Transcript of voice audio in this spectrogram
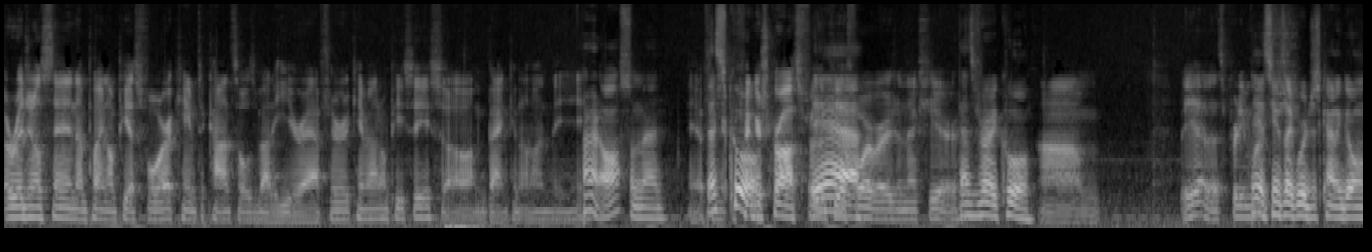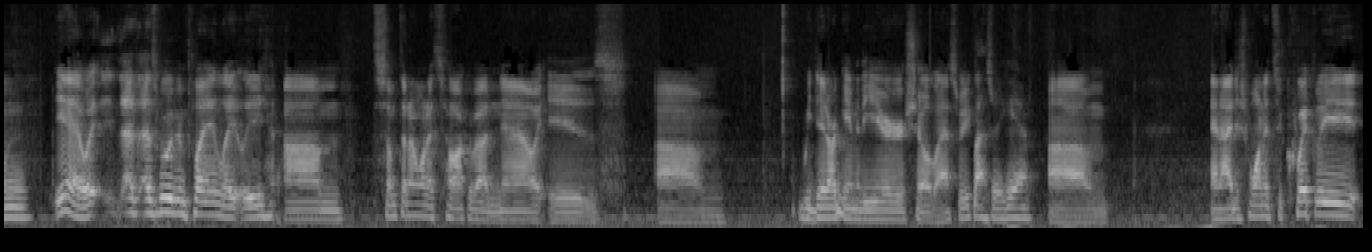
Original Sin, I'm playing on PS4. It came to consoles about a year after it came out on PC, so I'm banking on the. All right, awesome, man. yeah, that's finger- cool. Fingers crossed for Yeah. the PS4 version next year. That's very cool. Um, but yeah, that's pretty much. Yeah, it seems like we're just kind of going. Yeah, that's what we've been playing lately. Um, something I want to talk about now is um, we did our game of the year show last week. Last week, yeah. Um, and I just wanted to quickly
